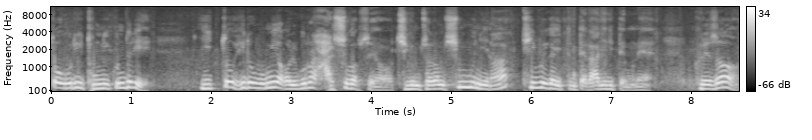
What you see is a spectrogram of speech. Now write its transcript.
또 우리 독립군들이 이토 히로부미의 얼굴을 알 수가 없어요. 지금처럼 신문이나 TV가 있던 때가 아니기 때문에. 그래서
